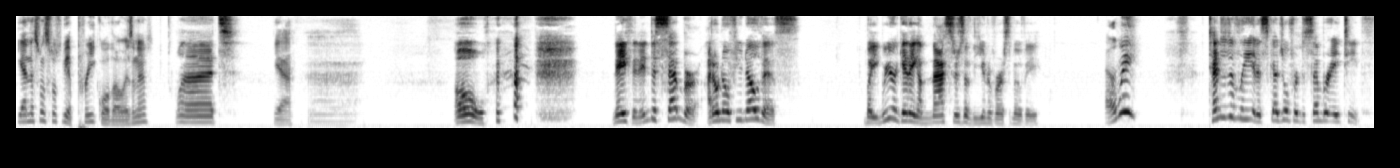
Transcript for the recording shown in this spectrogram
Yeah, and this one's supposed to be a prequel, though, isn't it? What? Yeah. Oh. Nathan, in December, I don't know if you know this, but we are getting a Masters of the Universe movie. Are we? Tentatively, it is scheduled for December 18th.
